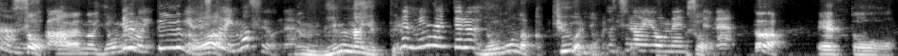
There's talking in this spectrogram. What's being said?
うなんですそうかあの嫁っていう言のはう人いますよね。うんみんな言ってねみんなる。言ってる。世の中9割嫁って言うちの嫁ってね。ただえっ、と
